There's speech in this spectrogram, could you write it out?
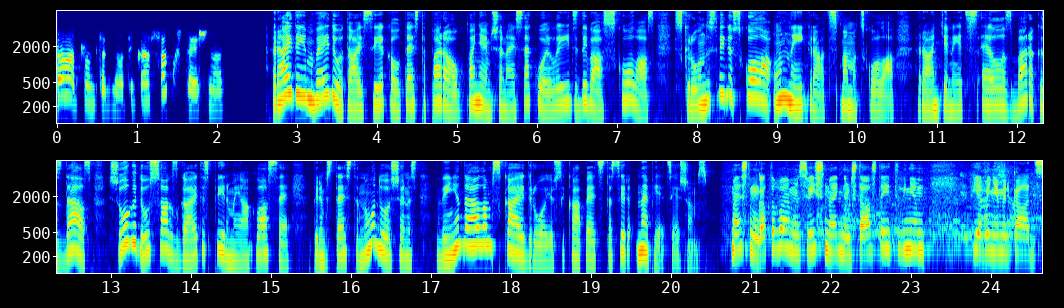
sāpju, un tad notikās sakustēšanās. Raidījuma veidotāji siekalu testa paraugu paņemšanai sekoja līdzi divās skolās - Skrundas vidusskolā un Nīkrātas pamatskolā. Rāņķenieces Ellas Barakas dēls šogad uzsāks gaitas pirmajā klasē. Pirms testa nodošanas viņa dēlam skaidrojusi, kāpēc tas ir nepieciešams. Mēs tam gatavojamies, visi mēģinām stāstīt viņam, ja viņam ir kādas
